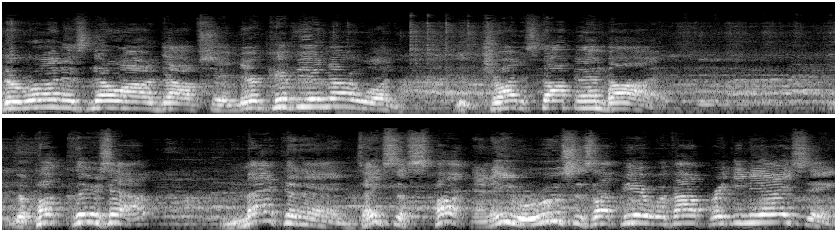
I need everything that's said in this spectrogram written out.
The run is no adoption. There could be another one to try to stop them by. The puck clears out. MacKinnon takes the puck, and he rooses up here without breaking the icing.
